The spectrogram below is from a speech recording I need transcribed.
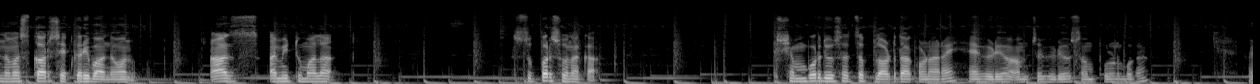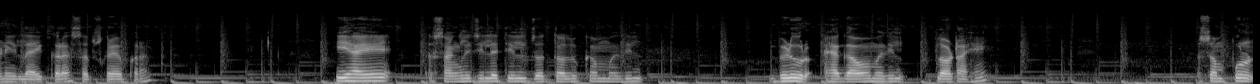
नमस्कार शेतकरी बांधवांनो. आज आम्ही तुम्हाला सुपर सोनाका शंभर दिवसाचं प्लॉट दाखवणार आहे. ह्या व्हिडिओ आमचा व्हिडिओ संपूर्ण बघा आणि लाईक करा सबस्क्राईब करा. ही आहे सांगली जिल्ह्यातील जत तालुक्यामधील बिळूर ह्या गावामधील प्लॉट आहे. संपूर्ण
